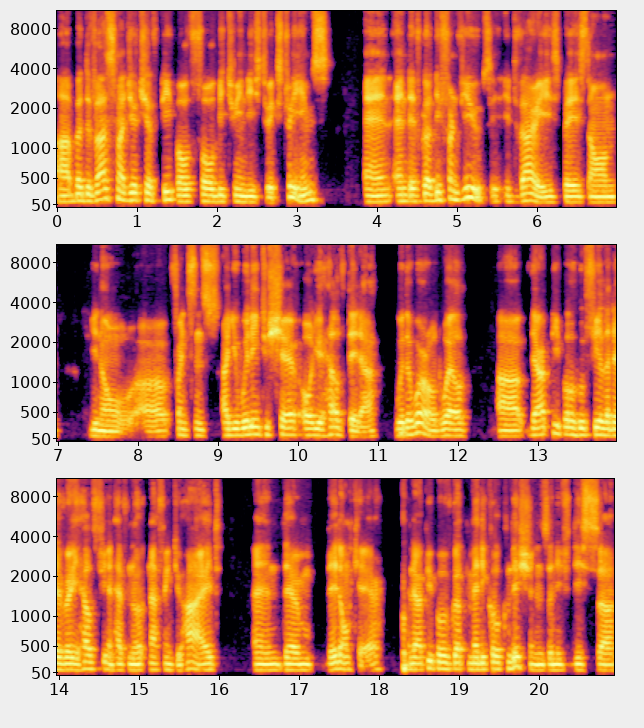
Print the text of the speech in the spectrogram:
Uh, but the vast majority of people fall between these two extremes, and and they've got different views. It, it varies based on, you know, uh, for instance, are you willing to share all your health data with the world? Well, uh, there are people who feel that they're very healthy and have no, nothing to hide, and they're they don't care. And there are people who've got medical conditions, and if this uh,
